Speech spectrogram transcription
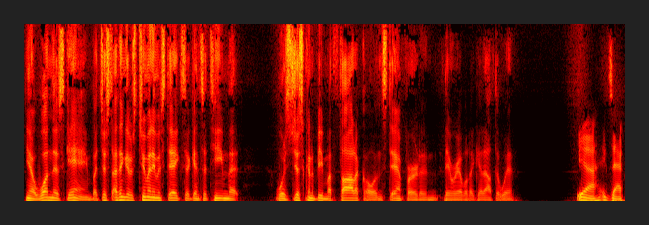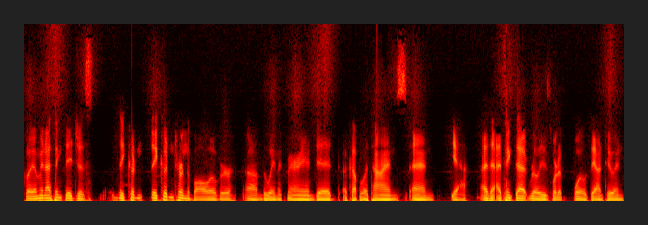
you know, won this game, but just, I think there was too many mistakes against a team that was just going to be methodical in Stanford and they were able to get out the win. Yeah, exactly. I mean, I think they just they couldn't they couldn't turn the ball over um, the way McMaryion did a couple of times, and yeah, I, th- I think that really is what it boils down to. And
